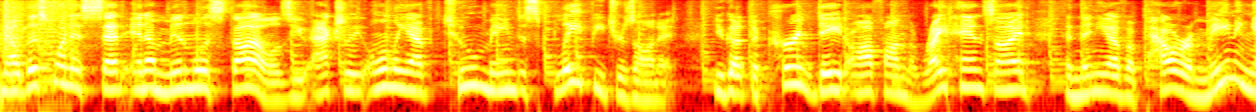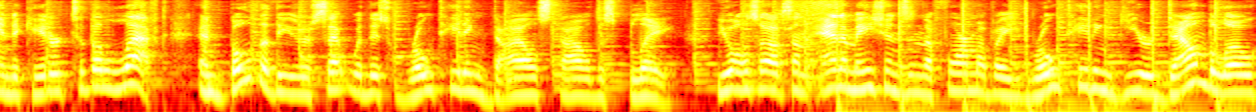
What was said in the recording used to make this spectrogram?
Now this one is set in a minimalist style as you actually only have two main display features on it. You got the current date off on the right hand side, and then you have a power remaining indicator to the left, and both of these are set with this rotating dial style display. You also have some animations in the form of a rotating gear down below,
